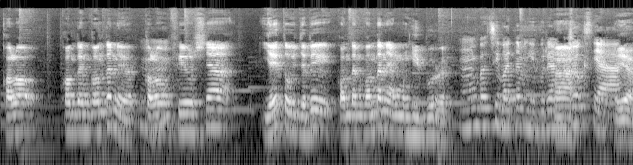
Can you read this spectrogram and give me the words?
Kalau konten-konten ya kalau viewsnya ya itu jadi konten-konten yang menghibur. Hmm, sifatnya menghibur yang Ah, jokes ya. Iya.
